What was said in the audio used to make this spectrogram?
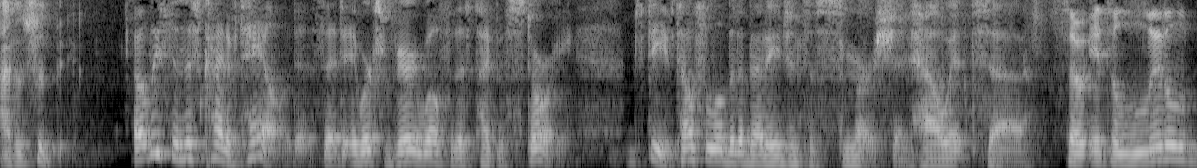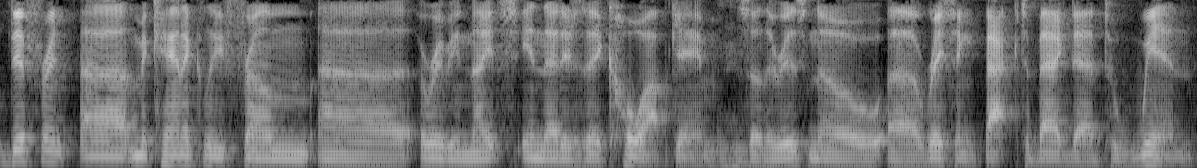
As it should be. At least in this kind of tale, it is. It, it works very well for this type of story. Steve, tell us a little bit about Agents of Smersh and how it. Uh, So it's a little different uh, mechanically from uh, Arabian Nights in that it is a co-op game. So there is no uh, racing back to Baghdad to win.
